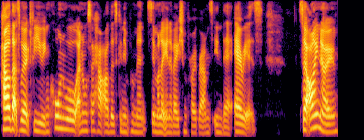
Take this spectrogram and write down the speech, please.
how that's worked for you in Cornwall and also how others can implement similar innovation programs in their areas. So I know,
